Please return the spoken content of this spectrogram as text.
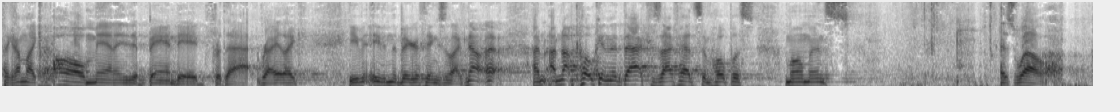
Like i'm like oh man i need a band-aid for that right? Like even, even the bigger things in life. Now uh, i'm, I'm not poking at that because i've had some hopeless moments as well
